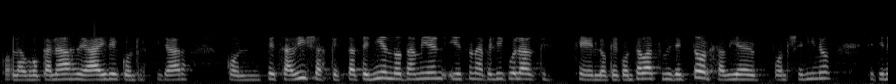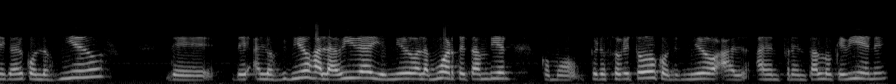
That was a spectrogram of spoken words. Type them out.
con las bocanadas de aire, con respirar, con pesadillas que está teniendo también, y es una película que, lo que contaba su director, Javier Polcherino, que tiene que ver con los miedos, de, a los miedos a la vida y el miedo a la muerte también, como, pero sobre todo con el miedo a, enfrentar lo que viene,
